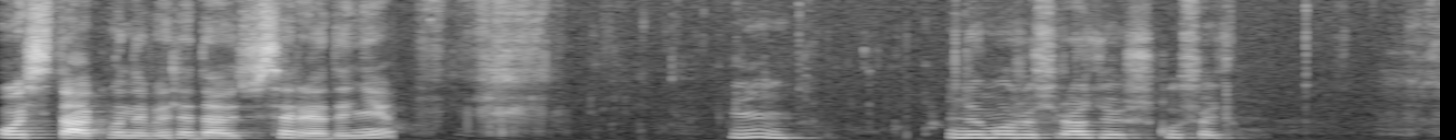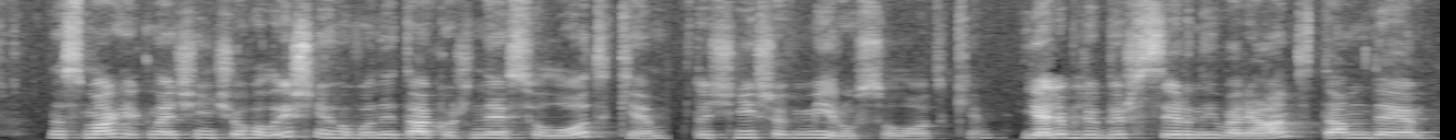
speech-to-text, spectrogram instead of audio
Ось так вони виглядають всередині. М. Не можу зразу їх скусати. На смак, як наче нічого лишнього, вони також не солодкі, точніше, в міру солодкі. Я люблю більш сирний варіант, там, де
